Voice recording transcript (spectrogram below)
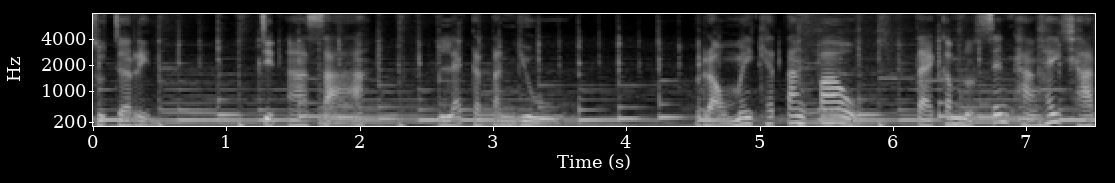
สุจริต จิตอาสา และกตัญญู เราไม่แค่ตั้งเป้า แต่กำหนดเส้นทางให้ชัด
